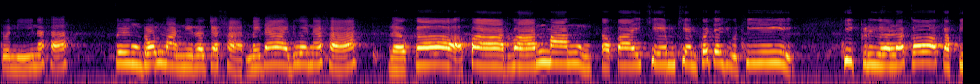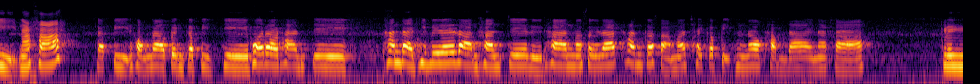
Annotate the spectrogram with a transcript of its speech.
ตัวนี้นะคะ ซึ่งรสมันนี่เราจะขาดไม่ได้ด้วยนะคะ แล้วก็ฝาดหวานมันต่อไปเค็มเค็มก็จะอยู่ที่ที่เกลือแล้วก็กะปินะคะกะปิของเราเป็นกะปิเจ เพราะเราทานเจ ท่านใดที่ไม่ได้ทานทานเจ หรือทานมาโซยราท่านก็สามารถใช้กะปิข้างนอกทำได้นะคะ เกลื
